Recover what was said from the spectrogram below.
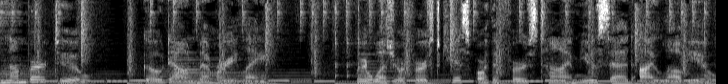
Number 2. Go down memory lane. Where was your first kiss or the first time you said I love you?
